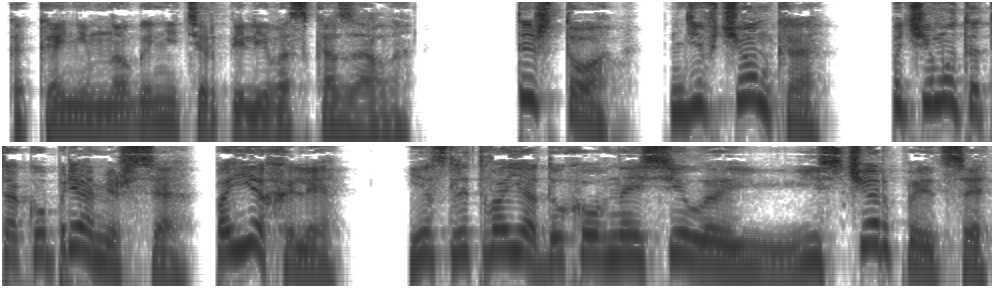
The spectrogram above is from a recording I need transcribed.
Какая немного нетерпеливо сказала. «Ты что, девчонка? Почему ты так упрямишься? Поехали! Если твоя духовная сила исчерпается,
